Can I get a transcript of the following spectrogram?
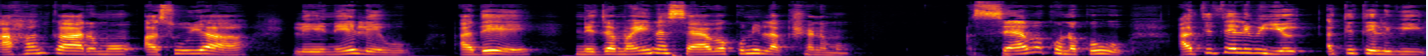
అహంకారము అసూయ లేనే లేవు. అదే నిజమైన సేవకుని లక్షణము. సేవకునకు అతి తెలివి అతి తెలివి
